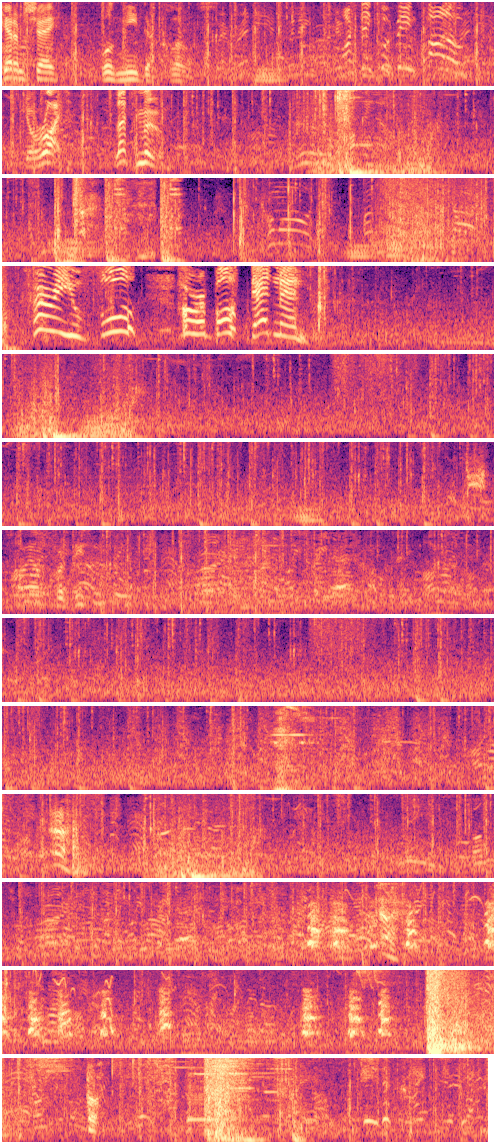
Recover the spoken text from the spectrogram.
Get him, Shay. We'll need their clothes. I think we're being followed. You're right. Let's move. Come on. Hurry, you fool! Or we're both dead men. Triumph for decency. Jesus Christ!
